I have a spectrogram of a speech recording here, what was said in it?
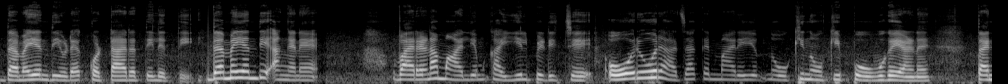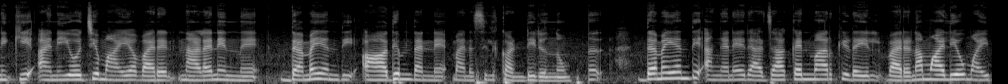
ദമയന്തിയുടെ കൊട്ടാരത്തിലെത്തി. ദമയന്തി അങ്ങനെ വരണമാല്യം കയ്യിൽ പിടിച്ച് ഓരോ രാജാക്കന്മാരെയും നോക്കി നോക്കി പോവുകയാണ്. തനിക്ക് അനുയോജ്യമായ വരൻ നളനെന്ന് ദമയന്തി ആദ്യം തന്നെ മനസ്സിൽ കണ്ടിരുന്നു. ദമയന്തി അങ്ങനെ രാജാക്കന്മാർക്കിടയിൽ വരണമാല്യവുമായി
